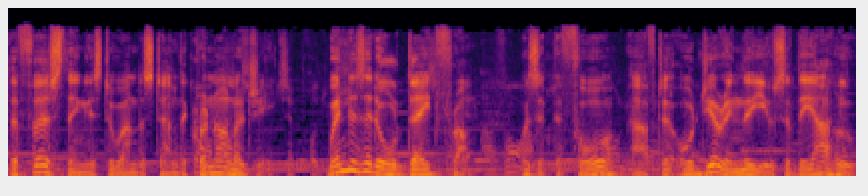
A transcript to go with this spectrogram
the first thing is to understand the chronology. When does it all date from? Was it before, after, or during the use of the Ahu?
